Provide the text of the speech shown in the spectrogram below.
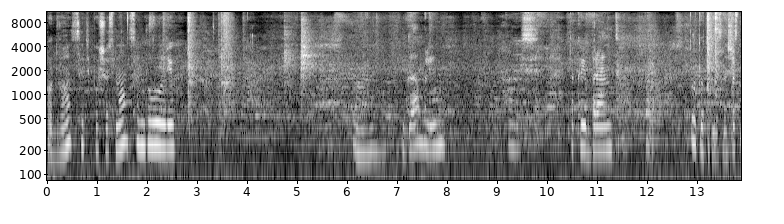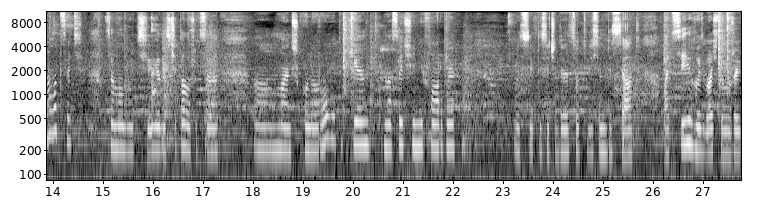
По 20, по 16 доларів. Габлін. Ось такий бренд. Ну тут різне. 16. Це, мабуть, я десь читала, що це е, менш кольорові такі насичені фарби. Оці 1980. А ці, ось бачите, вже і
